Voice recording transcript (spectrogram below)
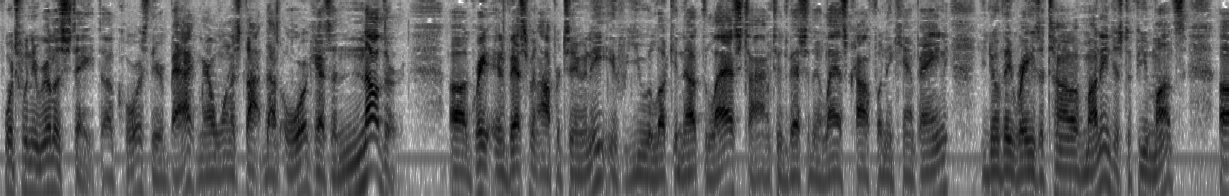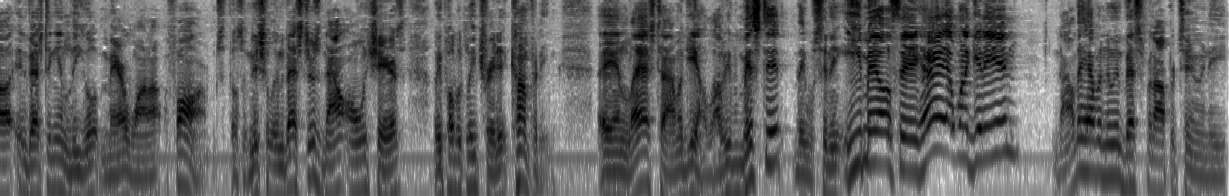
420 Real Estate. Of course, they're back. MarijuanaStock.org has another uh, great investment opportunity. If you were lucky enough the last time to invest in their last crowdfunding campaign, you know they raised a ton of money in just a few months uh, investing in legal marijuana farms. Those initial investors now own shares of a publicly traded company. And last time, again, a lot of people missed it. They were sending emails saying, hey, I want to get in. Now they have a new investment opportunity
